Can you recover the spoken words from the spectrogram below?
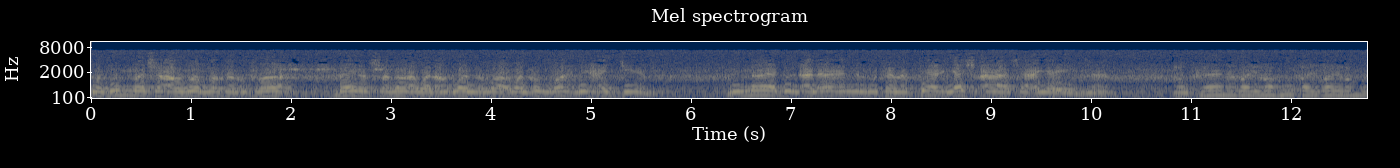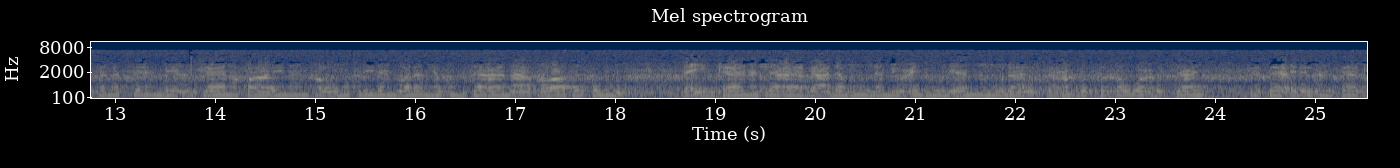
وثم سعوا مرة أخرى بين الصفا والعمرة لحجهم. مما يدل على أن المتمتع يسعى سعيين نعم. أو كان غيره أي غير متمتع بأن كان قارنا أو مفردا ولم يكن سعى مع طواف القدوم. فإن كان سعى بعده لم يعده لأنه لا يستحب التطوع بالسعي كسائر الأنساك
